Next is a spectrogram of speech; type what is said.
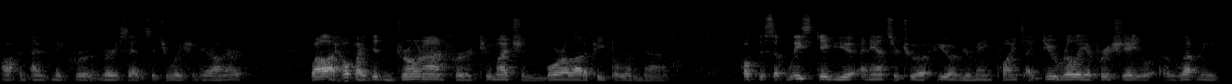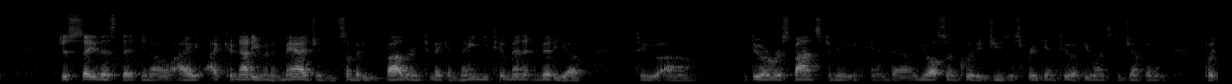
oftentimes make for a very sad situation here on earth. Well, I hope I didn't drone on for too much and bore a lot of people and uh, hope this at least gave you an answer to a few of your main points. I do really appreciate, let me just say this, that, you know, I, I could not even imagine somebody bothering to make a ninety-two minute video to, um, do a response to me, and, uh, you also included Jesus Freak in too, if he wants to jump in and put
